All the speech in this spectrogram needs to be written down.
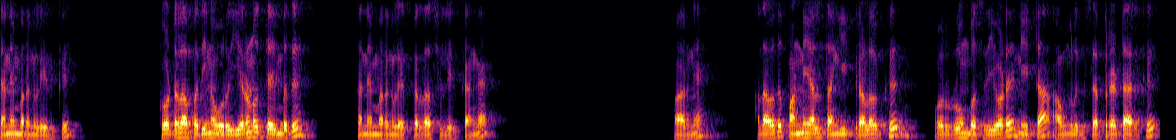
தென்னை மரங்கள் இருக்குது டோட்டலாக பார்த்தீங்கன்னா ஒரு இரநூத்தி ஐம்பது தென்னை மரங்கள் இருக்கிறதா சொல்லியிருக்காங்க. பாருங்கள் அதாவது பண்ணையால் தங்கிக்கிற அளவுக்கு ஒரு ரூம் வசதியோடு நீட்டாக அவங்களுக்கு செப்பரேட்டாக இருக்குது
